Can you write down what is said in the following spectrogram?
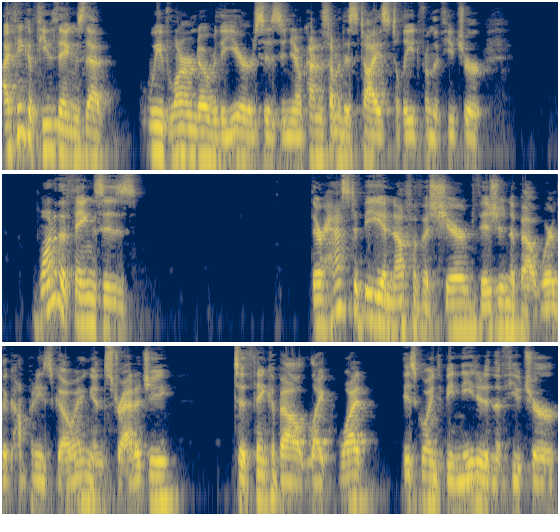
I think a few things that we've learned over the years is you know kind of some of this ties to lead from the future. One of the things is there has to be enough of a shared vision about where the company's going and strategy to think about like what is going to be needed in the future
